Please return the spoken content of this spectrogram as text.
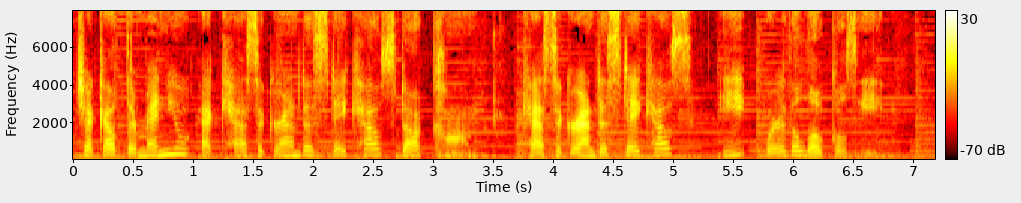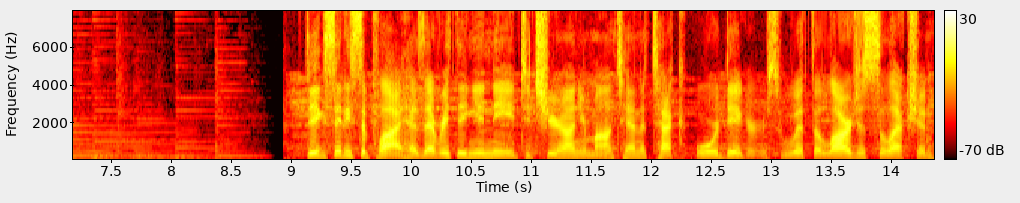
Check out their menu at casagrandesteakhouse.com. Casa Grande Steakhouse, eat where the locals eat. Dig City Supply has everything you need to cheer on your Montana Tech Orediggers with the largest selection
